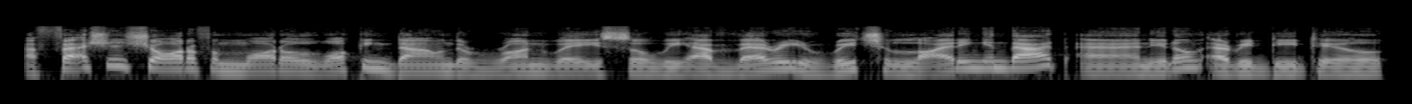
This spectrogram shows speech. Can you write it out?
a fashion shot of a model walking down the runway. So we have very rich lighting in that and you know, every detail,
